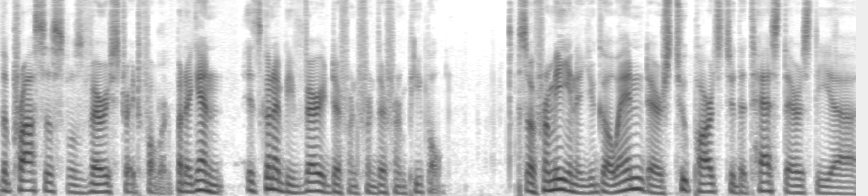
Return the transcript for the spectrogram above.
the process was very straightforward. But again, it's going to be very different for different people. So for me, you know, you go in. There's two parts to the test. There's the uh,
